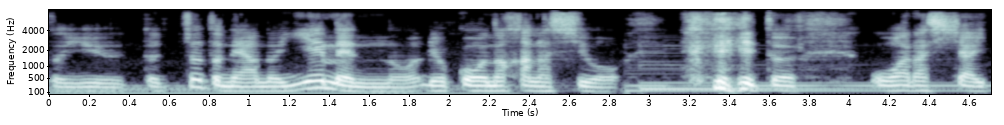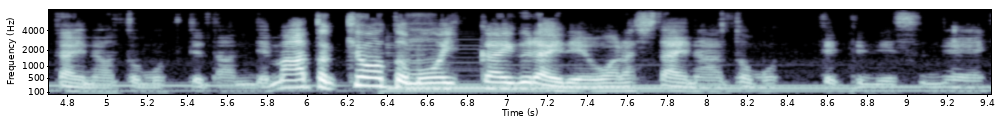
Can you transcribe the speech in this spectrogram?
というと、ちょっとね、あの、イエメンの旅行の話を えっと、終わらしちゃいたいなと思ってたんで、まあ、あと京都もう一回ぐらいで終わらしたいなと思っててですね、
